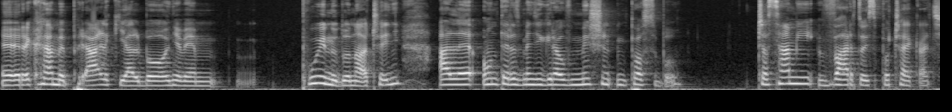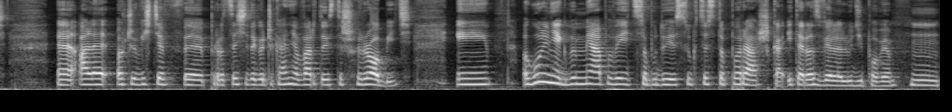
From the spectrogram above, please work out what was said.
e, reklamy pralki albo nie wiem, płynu do naczyń, ale on teraz będzie grał w Mission Impossible. Czasami warto jest poczekać. E, ale oczywiście w procesie tego czekania warto jest też robić. I ogólnie, jakbym miała powiedzieć, co buduje sukces, to porażka. I teraz wiele ludzi powie, hmm,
